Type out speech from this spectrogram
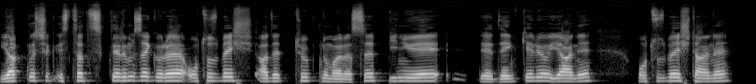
Yaklaşık istatistiklerimize göre 35 adet Türk numarası 1000 üyeye de denk geliyor. Yani 35 tane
